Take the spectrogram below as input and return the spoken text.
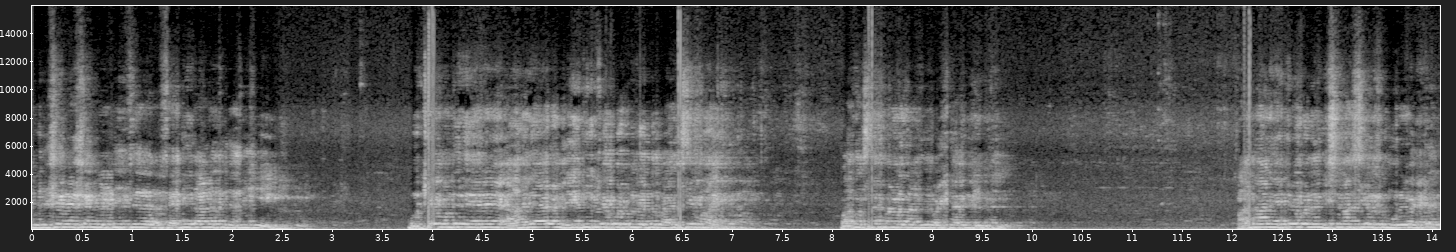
പുരുഷവേഷം കെട്ടിച്ച് സന്നിധാനത്തിൽ മുഖ്യമന്ത്രി നേരെ ആചാരം ലംഘിക്കപ്പെട്ടു എന്ന് പരസ്യമായി പത്രസമ്മേളനം നടത്തി പ്രഖ്യാപിക്കുകയും ചെയ്തു. അന്നാണ് ഏറ്റവും വലിയ വിശ്വാസികൾക്ക് മുറിവേറ്റത്.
